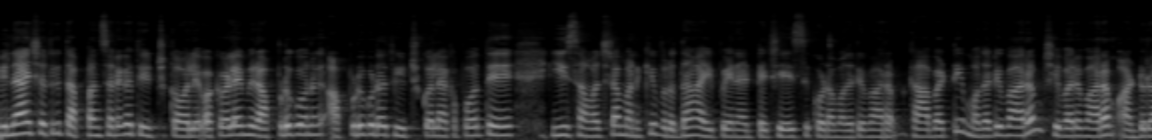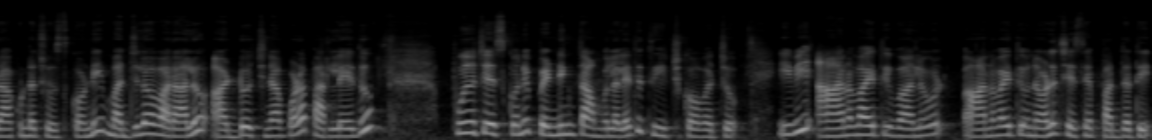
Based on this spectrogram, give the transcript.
వినాయక చవితికి తప్పనిసరిగా తీర్చుకోవాలి. ఒకవేళ మీరు అప్పుడు కూడా అప్పుడు కూడా తీర్చుకోలేకపోతే ఈ సంవత్సరం మనకి వృధా అయిపోయినట్టే చేసి కూడా మొదటి వారం. కాబట్టి మొదటి వారం చివరి వారం అడ్డు రాకుండా చూసుకోండి. మధ్యలో వారాలు అడ్డు వచ్చినా కూడా పర్లేదు. పూజ చేసుకొని పెండింగ్ తాంబూలాలు అయితే తీర్చుకోవచ్చు. ఇవి ఆనవాయితీ వాళ్ళు ఆనవాయితీ ఉన్న వాళ్ళు చేసే పద్ధతి.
